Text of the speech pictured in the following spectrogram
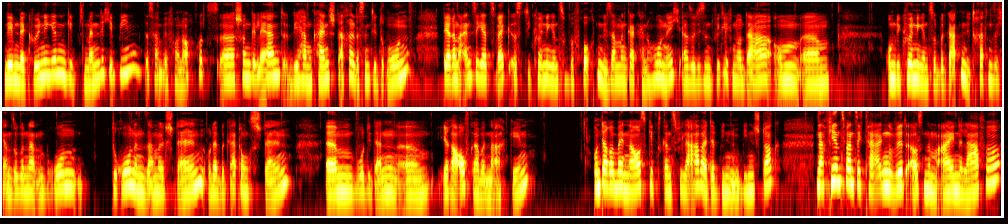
Neben der Königin gibt es männliche Bienen, das haben wir vorhin auch kurz äh, schon gelernt. Die haben keinen Stachel, das sind die Drohnen. Deren einziger Zweck ist, die Königin zu befruchten. Die sammeln gar keinen Honig, also die sind wirklich nur da, um, ähm, um die Königin zu begatten. Die treffen sich an sogenannten Drohnen, Drohnensammelstellen oder Begattungsstellen, ähm, wo die dann ähm, ihrer Aufgabe nachgehen. Und darüber hinaus gibt es ganz viele Arbeiterbienen im Bienenstock. Nach 24 Tagen wird aus einem Ei eine Larve.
